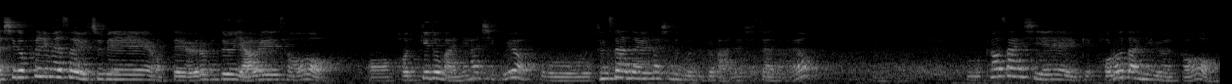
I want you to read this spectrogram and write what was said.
날씨가 풀리면서 요즘에 어때요? 여러분들 야외에서 어, 걷기도 많이 하시고요. 또 등산을 하시는 분들도 많으시잖아요. 네. 또 평상시에 이렇게 걸어 다니면서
